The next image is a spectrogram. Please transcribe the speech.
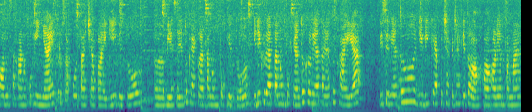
kalau misalkan aku hinyai terus aku touch up lagi gitu uh, biasanya tuh kayak kelihatan numpuk gitu. Jadi kelihatan numpuknya tuh kelihatannya tuh kayak di sini tuh jadi kayak pecah-pecah gitu loh. Kalau kalian pernah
